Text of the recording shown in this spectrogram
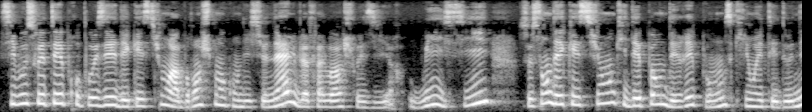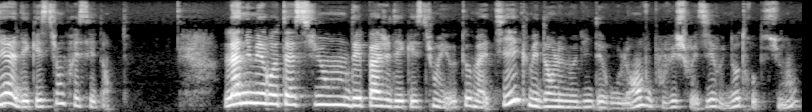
Si vous souhaitez proposer des questions à branchement conditionnel, il va falloir choisir oui ici. Ce sont des questions qui dépendent des réponses qui ont été données à des questions précédentes. La numérotation des pages et des questions est automatique, mais dans le menu déroulant, vous pouvez choisir une autre option.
